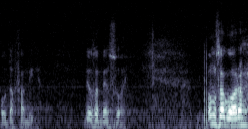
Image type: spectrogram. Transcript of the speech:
ou da família. Deus abençoe. Vamos agora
